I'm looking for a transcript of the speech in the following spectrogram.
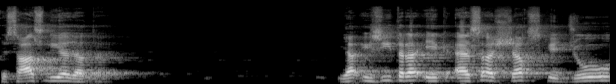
قصاص لیا جاتا ہے۔ یا اسی طرح ایک ایسا شخص کہ جو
